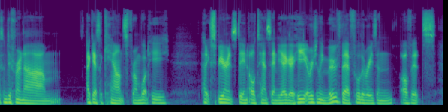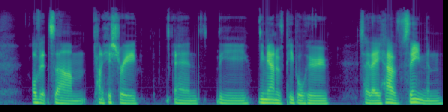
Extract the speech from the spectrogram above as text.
some different um, I guess accounts from what he had experienced in Old Town San Diego. He originally moved there for the reason of its of its um, kind of history and the the amount of people who say they have seen and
